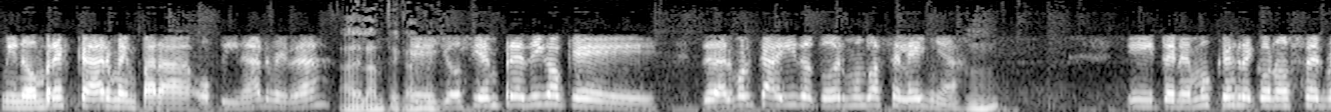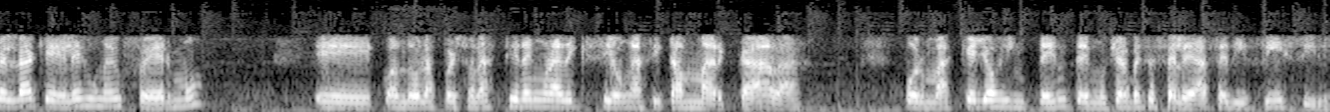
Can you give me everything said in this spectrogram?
Mi nombre es Carmen para opinar, ¿verdad? Adelante, Carmen. Eh, yo siempre digo que del árbol caído todo el mundo hace leña. Y tenemos que reconocer, ¿verdad?, que él es un enfermo. Eh, cuando las personas tienen una adicción así tan marcada, por más que ellos intenten, muchas veces se le hace difícil.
